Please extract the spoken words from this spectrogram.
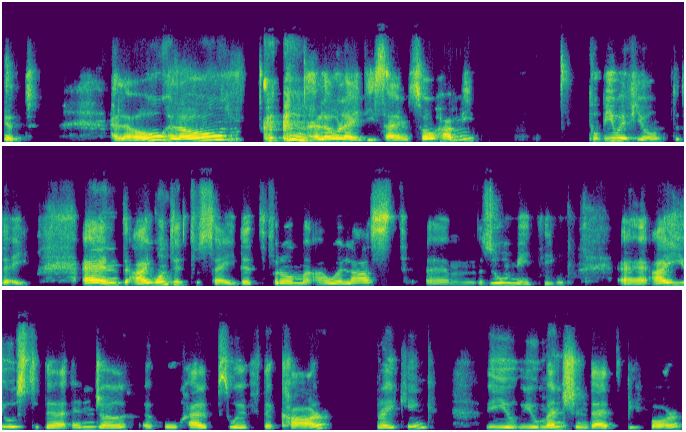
Good. Hello, hello, hello, ladies. I'm so happy to be with you today. And I wanted to say that from our last um, Zoom meeting, uh, I used the angel who helps with the car braking. You, you mentioned that before,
